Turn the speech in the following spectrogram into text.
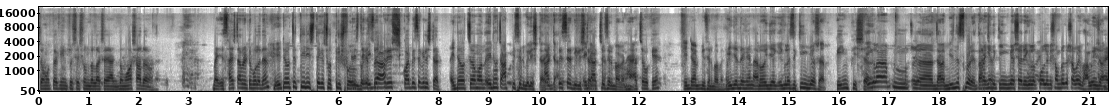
চমৎকার কিন্তু সে সুন্দর লাগছে একদম অসাধারণ। ভাই এই সাইজটা আবার একটু বলে দেন। এটা হচ্ছে 30 থেকে 36 তিরিশ পর্যন্ত। থেকে এটা ছত্রিশ কয় পিসের বিলিস্টার এটা হচ্ছে আমাদের এটা হচ্ছে 8 পিসের বেলিস্টার আট পিসের বিলিস্টার এটা 8 পিসের পাবেন হ্যাঁ। আচ্ছা ওকে এটা 8 পিসের পাবেন। এই যে দেখেন আর ওই যে এগুলো হচ্ছে কিং বেশার কিং ফিশার এইগুলা যারা বিজনেস করে তারা কিন্তু কিং বেশার এগুলো কোয়ালিটি সম্পর্কে সবাই ভালোই জানে।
